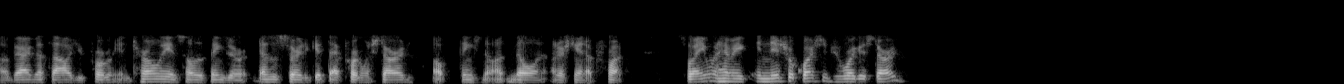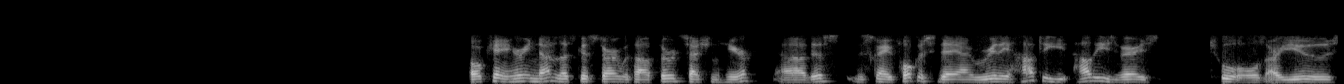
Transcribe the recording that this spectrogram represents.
a value methodology program internally and some of the things that are necessary to get that program started, things to know and understand up front. So anyone have any initial questions before I get started? Okay, hearing none, let's get started with our third session here. Uh, this this is going to focus today on really how to how these various tools are used,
